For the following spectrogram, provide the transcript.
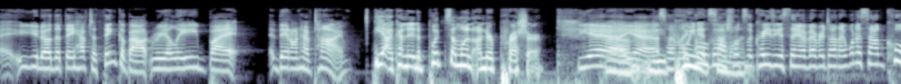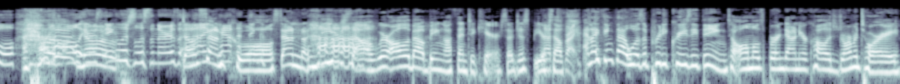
uh, you know, that they have to think about really, but they don't have time. Yeah, kind of to put someone under pressure. Yeah, Um, yeah. So I'm like, oh gosh, someone. what's the craziest thing I've ever done? I want to sound cool for all No. ears English listeners. Don't I sound cool. Sound be yourself. We're all about being authentic here, so just be yourself. right. And I think that was a pretty crazy thing to almost burn down your college dormitory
